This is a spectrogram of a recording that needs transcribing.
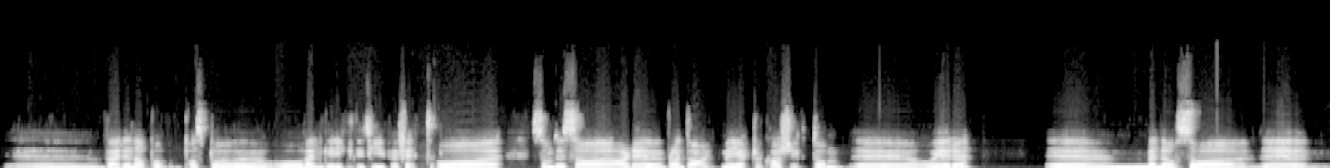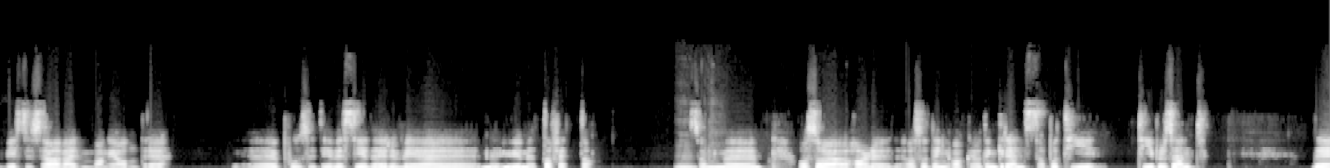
Eh, være da på, pass på å velge riktig type fett. Og som du sa, har det bl.a. med hjerte- og karsykdom eh, å gjøre. Eh, men også det viste seg å være mange andre eh, positive sider ved, med umetta fett. da. Mm. Som, eh, og så har det altså den, akkurat den grensa på 10, 10 det,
